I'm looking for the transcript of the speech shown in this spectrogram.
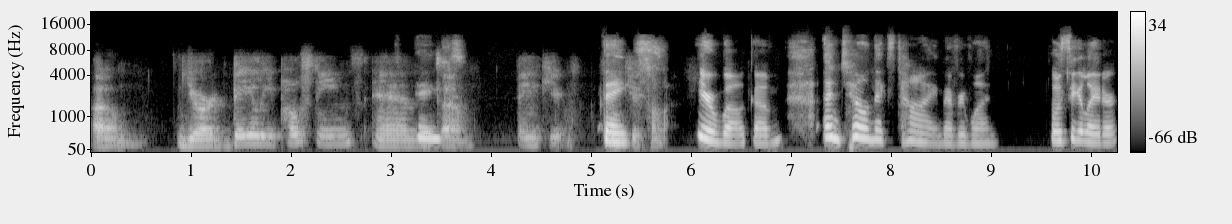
um, your daily postings, and um, thank you. Thanks. Thank you so much. You're welcome. Until next time, everyone. We'll see you later.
